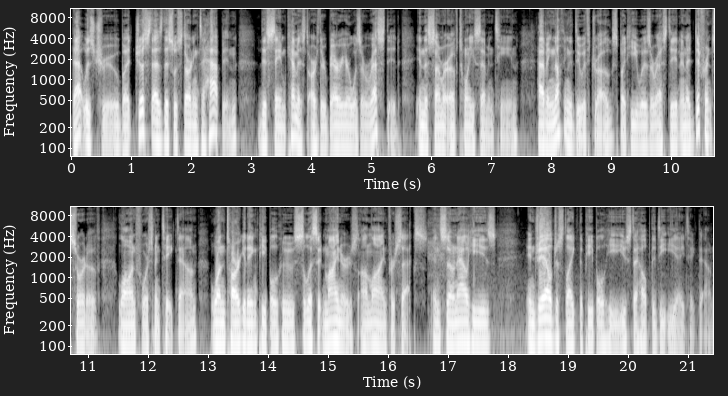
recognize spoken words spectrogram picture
that was true, but just as this was starting to happen, this same chemist, Arthur Berrier, was arrested in the summer of 2017, having nothing to do with drugs, but he was arrested in a different sort of law enforcement takedown, one targeting people who solicit minors online for sex. And so now he's in jail just like the people he used to help the DEA take down.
